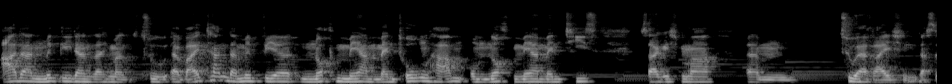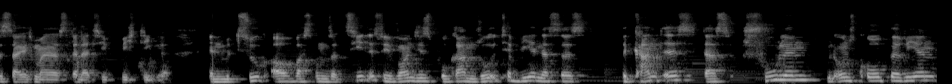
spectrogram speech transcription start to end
Adern-Mitgliedern, sag ich mal, zu erweitern, damit wir noch mehr Mentoren haben, um noch mehr Mentees, sage ich mal, ähm, zu erreichen. Das ist, sage ich mal, das relativ Wichtige. In Bezug auf, was unser Ziel ist, wir wollen dieses Programm so etablieren, dass es bekannt ist, dass Schulen mit uns kooperieren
